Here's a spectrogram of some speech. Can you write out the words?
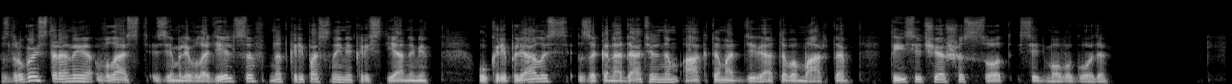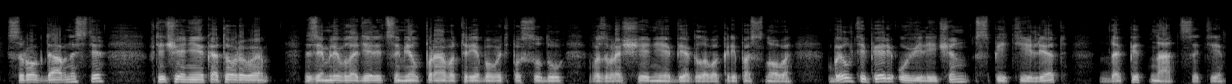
С другой стороны, власть землевладельцев над крепостными крестьянами укреплялась законодательным актом от 9 марта 1607 года. Срок давности, в течение которого землевладелец имел право требовать по суду возвращения беглого крепостного, был теперь увеличен с пяти лет до пятнадцати.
